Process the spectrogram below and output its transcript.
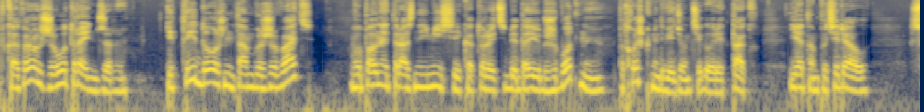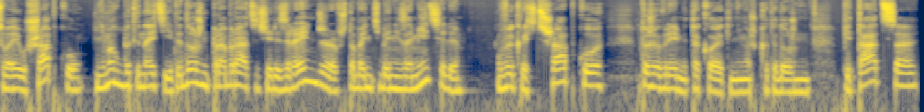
в которых живут рейнджеры. И ты должен там выживать, выполнять разные миссии, которые тебе дают животные. Подходишь к медведю, он тебе говорит, так, я там потерял свою шапку, не мог бы ты найти. И ты должен пробраться через рейнджеров, чтобы они тебя не заметили, выкрасть шапку. В то же время такое, это немножко ты должен питаться,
